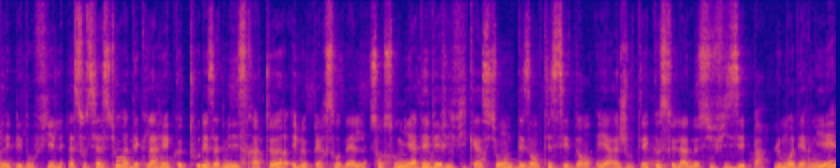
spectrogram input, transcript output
les pédophiles, l'association a déclaré que tous les administrateurs et le personnel sont soumis à des vérifications des antécédents et a ajouté que cela ne suffisait pas. Le mois dernier,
